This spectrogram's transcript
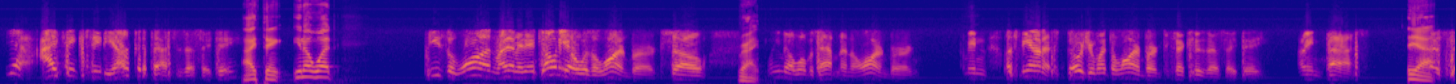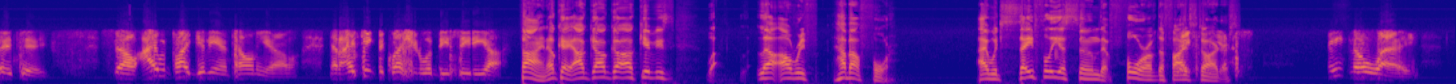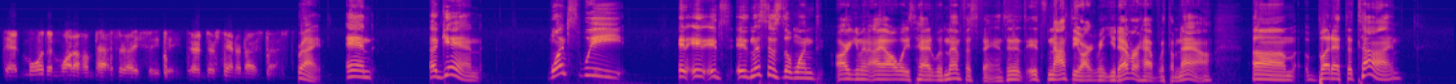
Yeah, I think CDR could have passed his SAT. I think, you know what? He's the one, right? I mean, Antonio was a Laurinburg, so Right. we know what was happening in Laurinburg. I mean, let's be honest. Dozier went to Laurinburg to fix his SAT. I mean, pass Yeah. SAT. So I would probably give you Antonio, and I think the question would be CDR. Fine. Okay, I'll, I'll, I'll give you... I'll ref, How about four? I would safely assume that four of the five starters. Yes. Ain't no way that more than one of them passed their ACT, their, their standardized test. Right. And again, once we it, it, it's and this is the one argument I always had with Memphis fans, and it, it's not the argument you'd ever have with them now. Um, but at the time,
